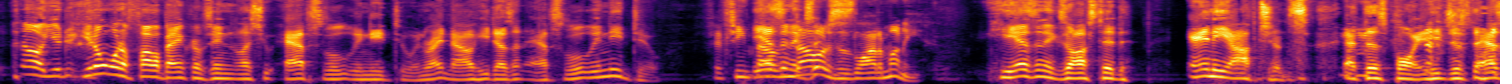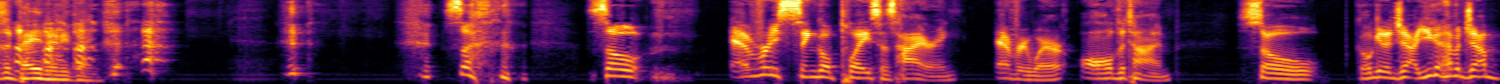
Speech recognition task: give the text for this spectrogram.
no, you you don't want to file bankruptcy unless you absolutely need to. And right now, he doesn't absolutely need to. Fifteen He hasn't exa- dollars is a lot of money. He hasn't exhausted any options at this point. He just hasn't paid anything. So, so every single place is hiring everywhere all the time. So go get a job. You can have a job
